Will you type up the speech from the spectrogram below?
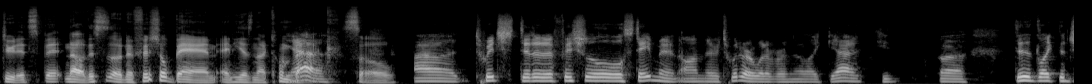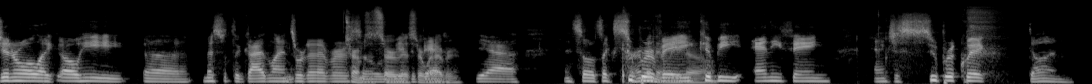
dude, it's been no, this is an official ban, and he has not come Yeah. back. So uh, Twitch did an official statement on their Twitter or whatever, and they're like, "Yeah, he uh, did like the general like, oh, he uh, messed with the guidelines or whatever, terms so of service or ban him." whatever. Yeah, and so it's like super vague, though. could be anything, and just super quick, done.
